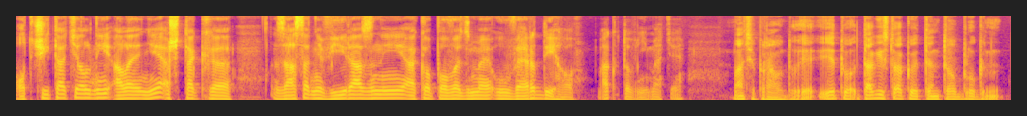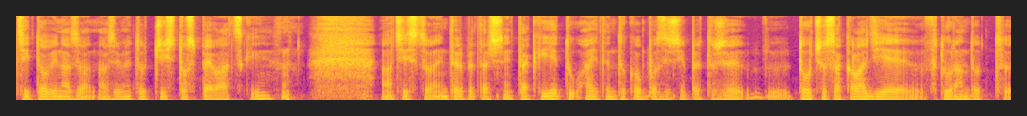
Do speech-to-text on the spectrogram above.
odčítateľný, ale nie až tak e, zásadne výrazný ako povedzme u Verdiho. Ako to vnímate? Máte pravdu. Je, je tu takisto ako je tento oblúk citový, nazveme to čisto spevácky a čisto interpretačne, tak je tu aj tento kompozičný, pretože to, čo sa kladie v Turandot, e,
